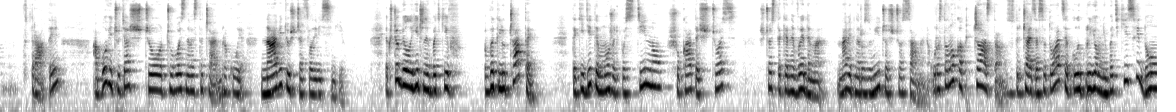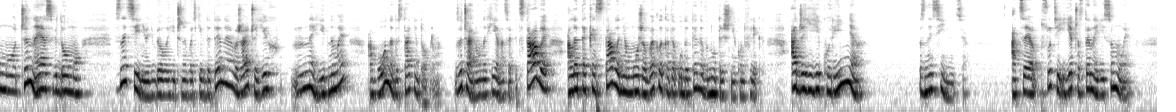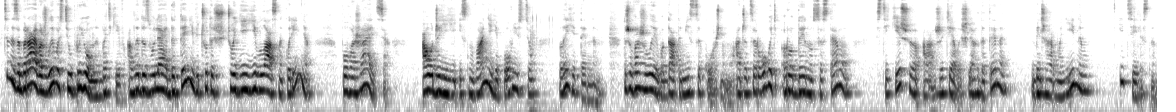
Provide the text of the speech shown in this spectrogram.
втрати або відчуття, що чогось не вистачає, бракує, навіть у щасливій сім'ї. Якщо біологічних батьків виключати, такі діти можуть постійно шукати щось, щось таке невидиме, навіть не розуміючи, що саме. У розстановках часто зустрічається ситуація, коли прийомні батьки свідомо чи несвідомо знецінюють біологічних батьків дитини, вважаючи їх негідними або недостатньо добрими. Звичайно, у них є на це підстави, але таке ставлення може викликати у дитини внутрішній конфлікт, адже її коріння знецінюється. А це, по суті, і є частина її самої. Це не забирає важливості у прийомних батьків, але дозволяє дитині відчути, що її власне коріння поважається, а отже, її існування є повністю легітимним. Дуже важливо дати місце кожному, адже це робить родинну систему стійкішою, а життєвий шлях дитини більш гармонійним і цілісним.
